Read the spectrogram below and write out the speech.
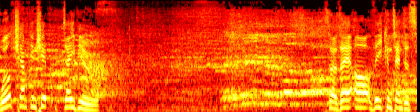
World Championship debut. So there are the contenders.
